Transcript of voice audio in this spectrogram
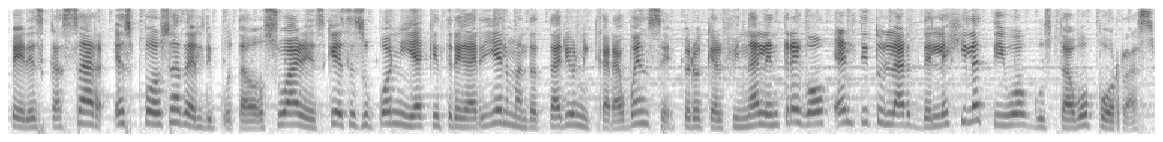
Pérez Casar, esposa del diputado Suárez, que se suponía que entregaría el mandatario nicaragüense, pero que al final entregó el titular del legislativo Gustavo Porras.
